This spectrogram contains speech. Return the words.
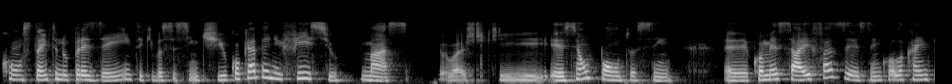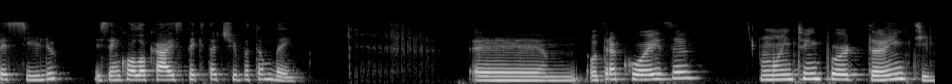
constante no presente que você sentiu, qualquer benefício, massa. Eu acho que esse é um ponto assim é, começar e fazer, sem colocar empecilho e sem colocar expectativa também. É, outra coisa muito importante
